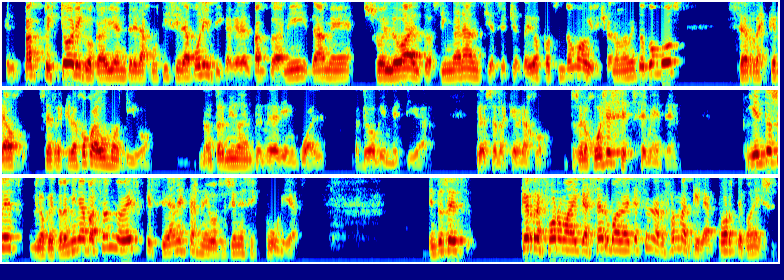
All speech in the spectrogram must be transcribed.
El pacto histórico que había entre la justicia y la política, que era el pacto de a mí, dame sueldo alto, sin ganancias y 82% móvil y yo no me meto con vos, se resquebrajó, se por algún motivo. No termino de entender bien cuál, lo tengo que investigar, pero se resquebrajó. Entonces los jueces se meten. Y entonces lo que termina pasando es que se dan estas negociaciones espurias. Entonces, ¿qué reforma hay que hacer? Bueno, hay que hacer una reforma que la corte con eso,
